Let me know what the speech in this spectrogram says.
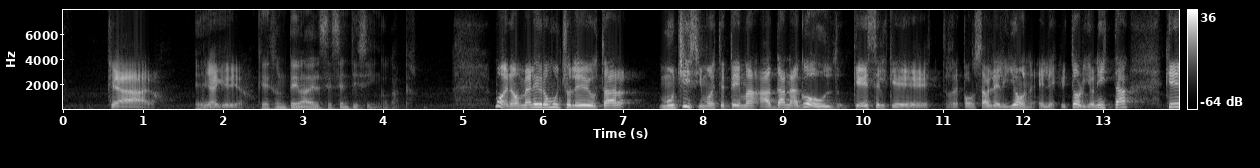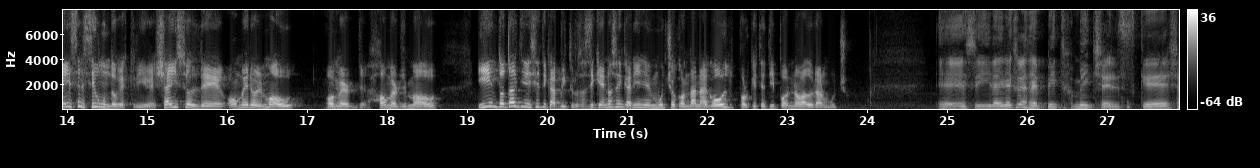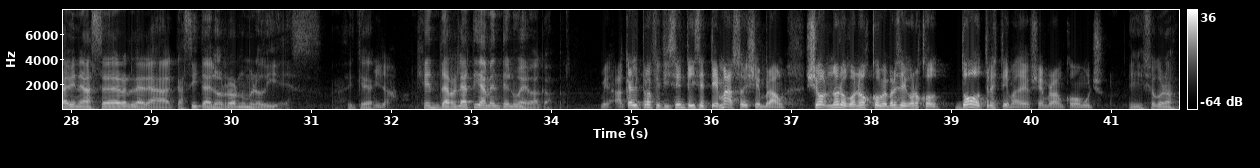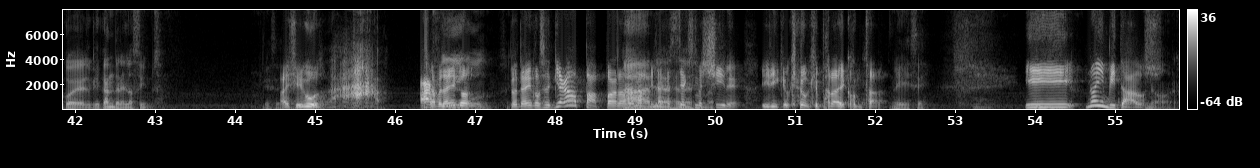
Claro. Eh, qué bien. Que es un tema del 65, Casper. Bueno, me alegro mucho, le debe gustar muchísimo este tema a Dana Gold, que es el que es responsable del guion, el escritor, guionista, que es el segundo que escribe. Ya hizo el de Homero el Moe, Homer, Homer the Moe, y en total tiene siete capítulos, así que no se encariñen mucho con Dana Gold porque este tipo no va a durar mucho. Eh, sí, la dirección es de Pete Mitchells, que ya viene a ser la, la casita del horror número 10. Así que, Mira. gente relativamente nueva, Casper. Mira, acá el profe Vicente dice temazo de Jane Brown. Yo no lo conozco, me parece que conozco dos o tres temas de Jane Brown como mucho. Y yo conozco el que canta en Los Simpsons. I feel good. Ah, pero también feel con- good. Pero también conoces Get up, Ah, la Sex no Machine. Y que creo que para de contar. Eh, sí. Y no hay invitados. No, no.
